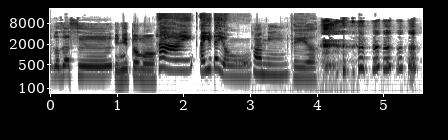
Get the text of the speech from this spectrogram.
でござす。イニトも嗨，阿玉的勇，阿咪，对呀。あ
